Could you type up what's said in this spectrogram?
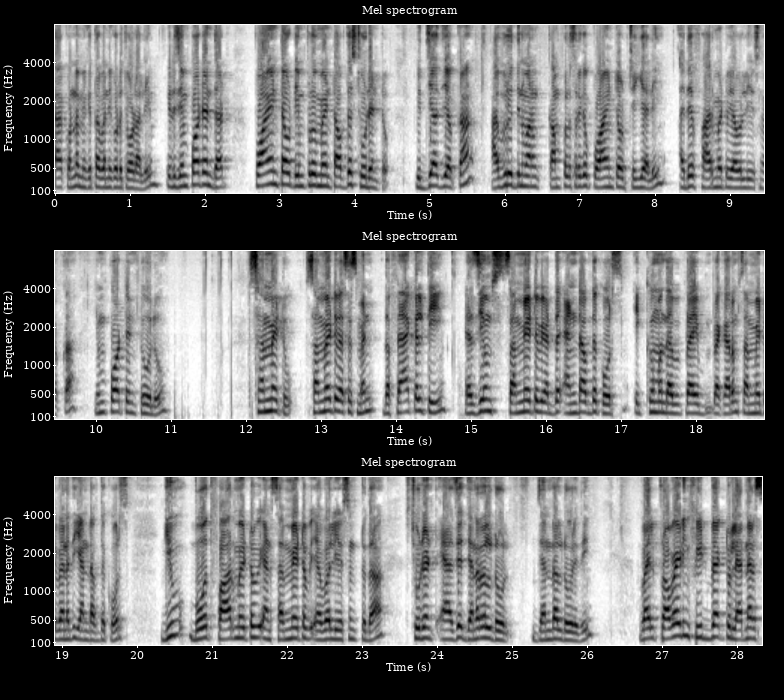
కాకుండా మిగతావన్నీ కూడా చూడాలి. It is important that point out improvement of the student విద్యార్థి యొక్క అభివృద్ధిని మనం కంపల్సరీగా పాయింట్ అవుట్ చేయాలి అదే ఫార్మేటివ్ ఎవల్యూషన్ యొక్క ఇంపార్టెంట్ టూలు summative summative assessment the faculty assumes summative at the end of the course ఎక్కువ మంది అభిప్రాయం ప్రకారం సమ్మేటివ్ అనేది end of the course give both formative and summative evaluation to the student as a general rule general rule ఇది. While providing feedback to learners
